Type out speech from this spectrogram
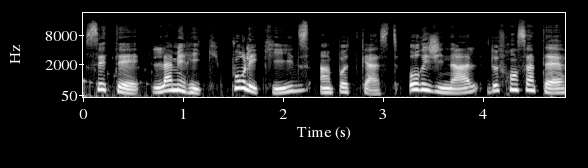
C'était L'Amérique pour les Kids, un podcast original de France Inter.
